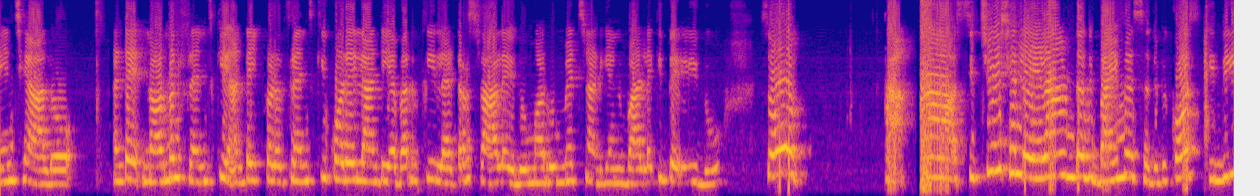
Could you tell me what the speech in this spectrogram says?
ఏం చేయాలో. అంటే నార్మల్ ఫ్రెండ్స్కి అంటే ఇక్కడ ఫ్రెండ్స్కి కూడా ఇలాంటి ఎవరికి లెటర్స్ రాలేదు. మా రూమ్మేట్స్ అడిగాను వాళ్ళకి తెలీదు. సో ఆ సిచ్యువేషన్లో ఎలా ఉంటది భయం వేస్తుంది? బికాస్ ఇది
